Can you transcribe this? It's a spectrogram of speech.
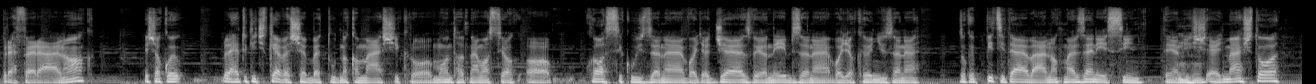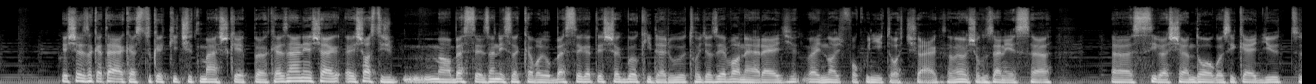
preferálnak, és akkor lehet, hogy kicsit kevesebbet tudnak a másikról. Mondhatnám azt, hogy a, a klasszikus zene, vagy a jazz, vagy a népzene, vagy a könnyű zene, azok egy picit elválnak már zenész szintén uh-huh. is egymástól, és ezeket elkezdtük egy kicsit másképp kezelni, és, el, és azt is a beszél, zenészekkel való beszélgetésekből kiderült, hogy azért van erre egy, egy nagyfokú nyitottság. Tehát nagyon sok zenésszel szívesen dolgozik együtt,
